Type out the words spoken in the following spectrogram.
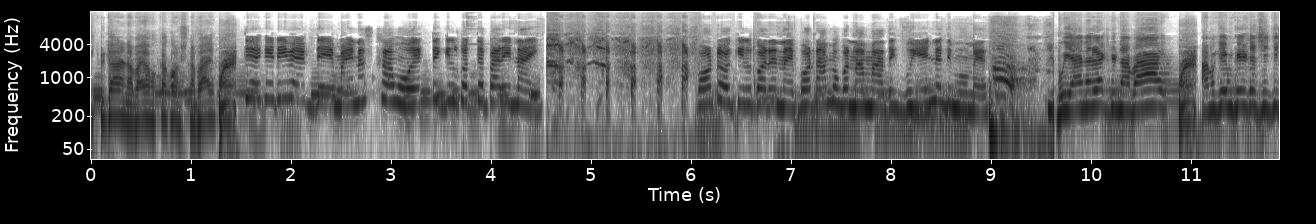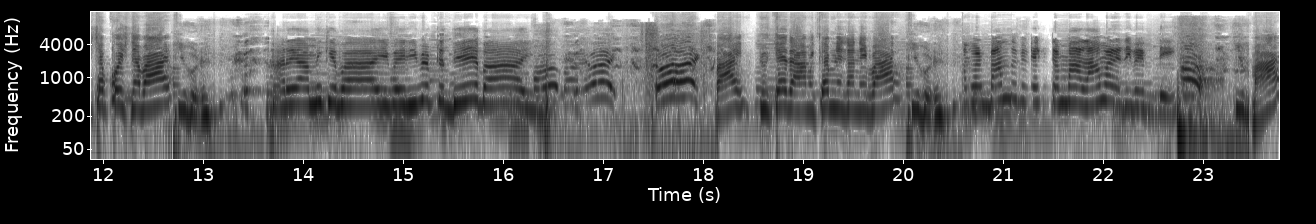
একটু দাঁড়া না ভাই হকা করিস না ভাই। তুই আগে রিভাইভ দে মাইনাস খামো একটা কিল করতে পারি নাই। বটও কিল করে নাই বট আমাকে নামা দেখ বুঝাই না দিমু ম্যাচ বুঝা না লাগতো না ভাই। আমি গেম খেলতেছি ডিস্টার্ব করিস না ভাই। আরে আমি কে ভাই ভাই রিভাইভটা দে ভাই। ভাই তুই কেদা আমি কেমনে জানি ভাই? আমার বান্ধবী একটা মাল আমারে দিবে দে। মাল?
